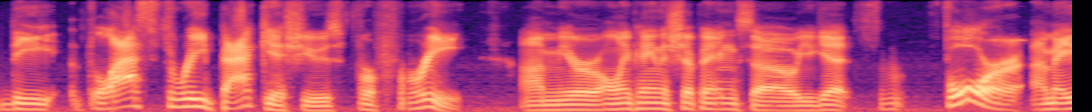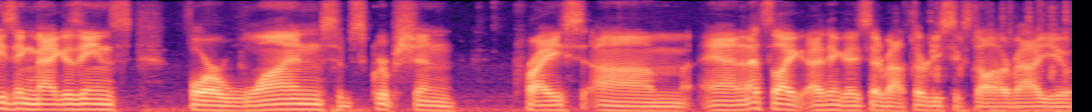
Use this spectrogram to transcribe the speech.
the last three back issues for free. Um, you're only paying the shipping, so you get th- four amazing magazines for one subscription price. Um, and that's like I think they said about thirty-six dollar value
